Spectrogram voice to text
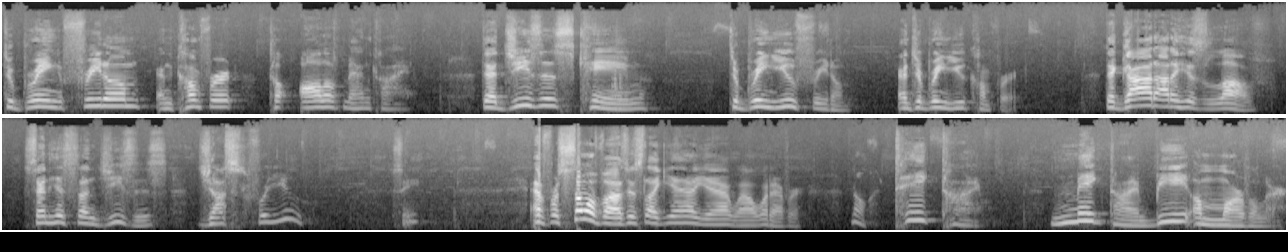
to bring freedom and comfort to all of mankind. That Jesus came to bring you freedom and to bring you comfort. That God, out of his love, sent his son Jesus just for you. See? And for some of us, it's like, yeah, yeah, well, whatever. Take time. Make time. Be a marveler.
